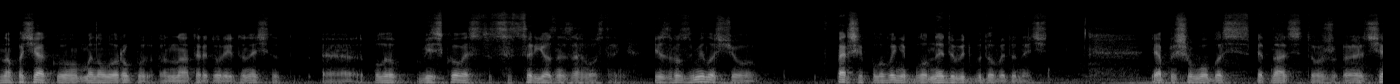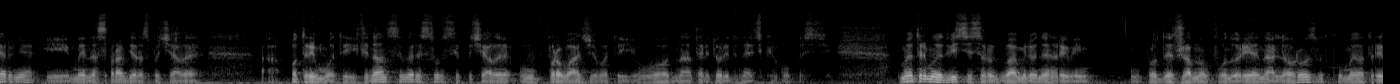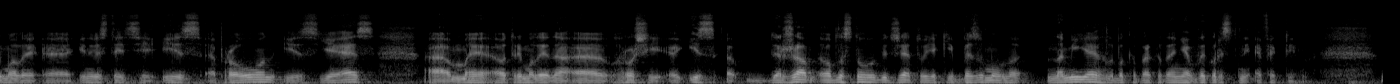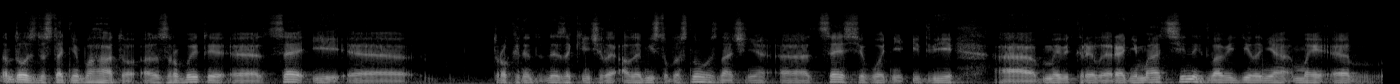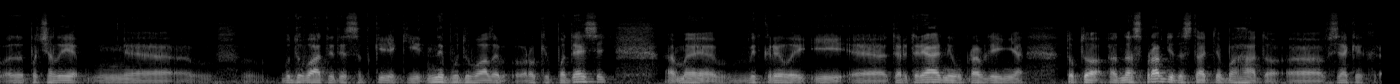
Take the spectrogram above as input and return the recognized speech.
На початку минулого року на території Донеччини е, було військове серйозне загострення. І зрозуміло, що в першій половині було не до відбудови Донеччини. Я прийшов в область з 15 е, червня, і ми насправді розпочали отримувати і фінансові ресурси, почали впроваджувати його на території Донецької області. Ми отримали 242 мільйони гривень по Державному фонду регіонального розвитку. Ми отримали е, інвестиції із ПРООН, із ЄС. Е, Ми отримали на е, гроші із е, держав обласного бюджету, які безумовно, на моє глибоке переконання, використані ефективно. Нам вдалося достатньо багато зробити. Це і трохи не, не закінчили, але місто обласного значення. Е, Це сьогодні і дві. е, Ми відкрили реанімаційних два відділення. Ми е, почали будувати десятки, які не будували років по 10. Е, Ми відкрили і територіальне управління. Тобто, насправді достатньо багато всяких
